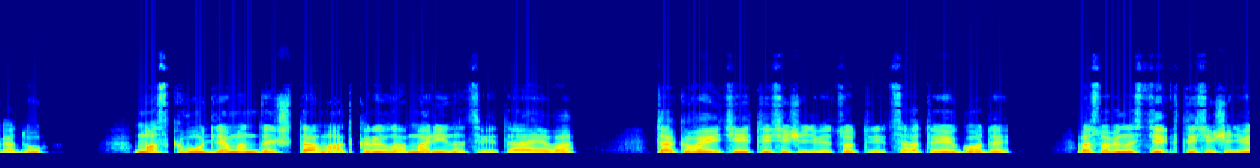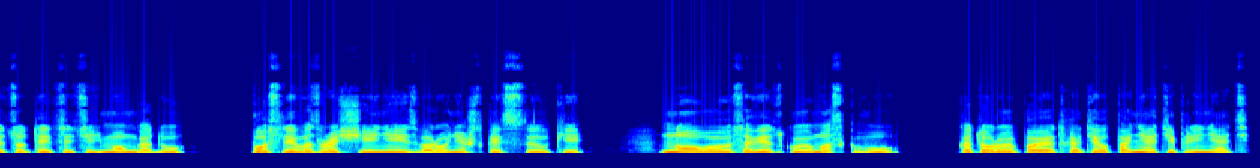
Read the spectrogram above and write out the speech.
году Москву для Мандельштама открыла Марина Цветаева, так в эти 1930-е годы, в особенности в 1937 году, после возвращения из Воронежской ссылки, новую советскую Москву, которую поэт хотел понять и принять,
